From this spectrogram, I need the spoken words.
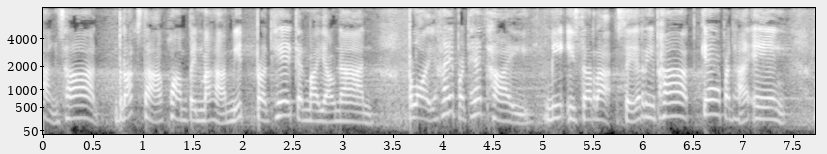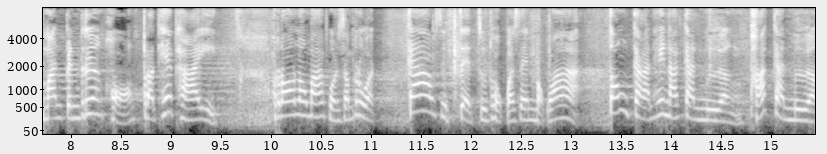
ต่างชาติรักษาความเป็นมหามิตรประเทศกันมายาวนาน ปล่อยให้ประเทศไทย มีอิสระเสรีภาพ แก้ปัญหาเอง มันเป็นเรื่องของประเทศไทย รองลงมาผลสำรวจ 97.6%บอกว่าต้องการให้นักการเมืองพักการเมือง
